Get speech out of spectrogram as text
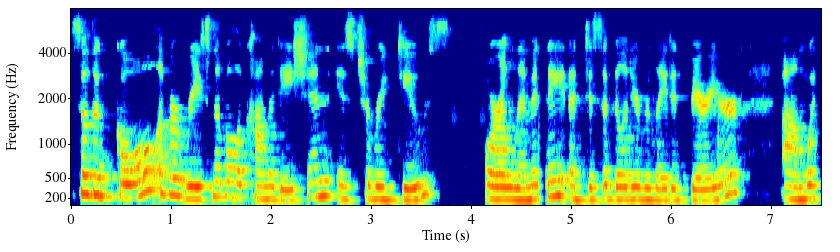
So, the goal of a reasonable accommodation is to reduce or eliminate a disability related barrier um, with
